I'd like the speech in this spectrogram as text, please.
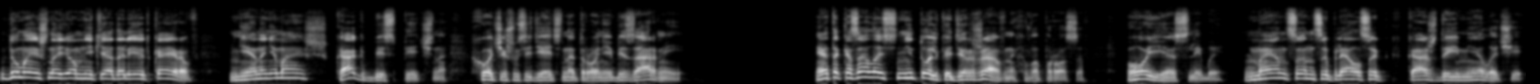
Думаешь, наемники одолеют кайров? Не нанимаешь? Как беспечно. Хочешь усидеть на троне без армии? Это казалось не только державных вопросов. О, если бы. Мэнсон цеплялся к каждой мелочи.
